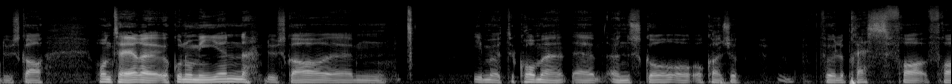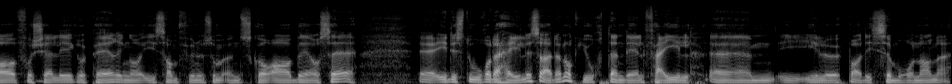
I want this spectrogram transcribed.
du skal håndtere økonomien, du skal um, imøtekomme ønsker og, og kanskje føler press fra, fra, forskjellige grupperinger i samfunnet som ønsker A, B og C. Eh, I det store og det hele så er det nok gjort en del feil eh, i, i, løpet av disse månedene.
